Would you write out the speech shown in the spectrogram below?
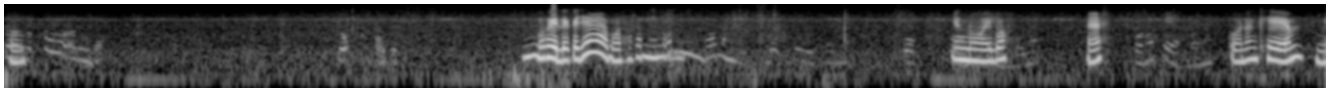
เออเอออะไรเด้อยกเข้าไปดิบ่เห็นเลยก็ย่าบ่ทำนั้นเนาะเพราะมันเด็กอยู่เป็นยังน้อยบ่ฮะคนมาแขกเลยนะก่อนนั่งแคมเม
